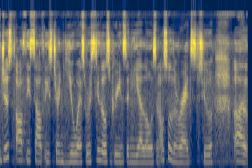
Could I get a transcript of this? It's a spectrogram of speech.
just off the southeastern US, we're seeing those greens and yellows, and also the reds too. Uh,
